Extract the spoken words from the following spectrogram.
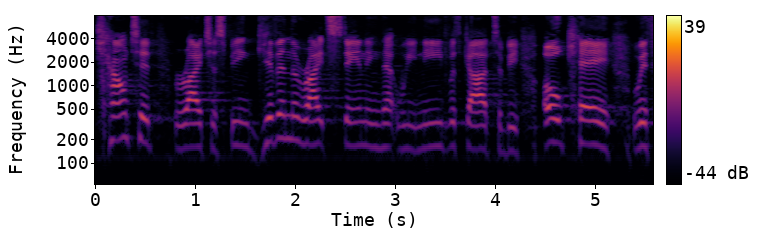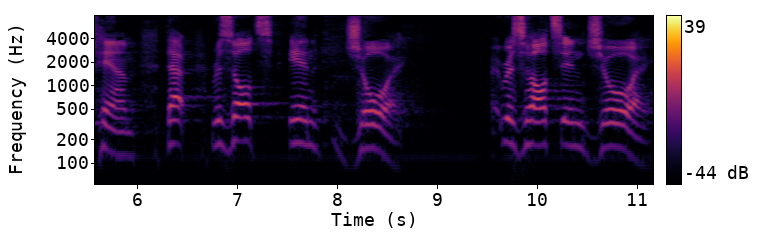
counted righteous, being given the right standing that we need with God to be okay with Him, that results in joy. It results in joy.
